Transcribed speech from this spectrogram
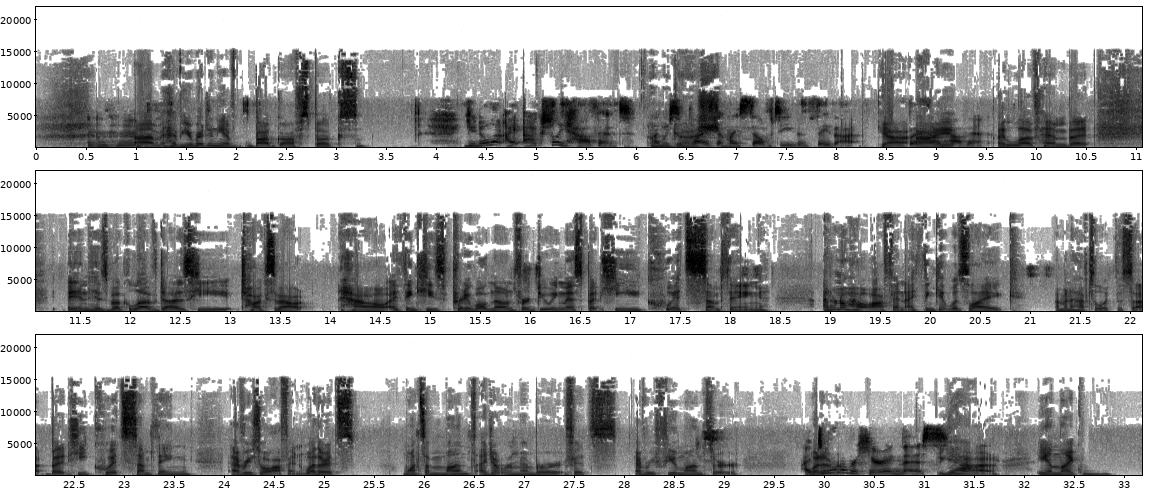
Mm-hmm. Um, have you read any of Bob Goff's books? You know what? I actually haven't. Oh I'm surprised at myself to even say that. Yeah, but I, I haven't. I love him, but in his book Love Does, he talks about how I think he's pretty well known for doing this, but he quits something. I don't know how often. I think it was like I'm going to have to look this up, but he quits something every so often, whether it's once a month. I don't remember if it's every few months or whatever. I do remember hearing this. Yeah. And like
